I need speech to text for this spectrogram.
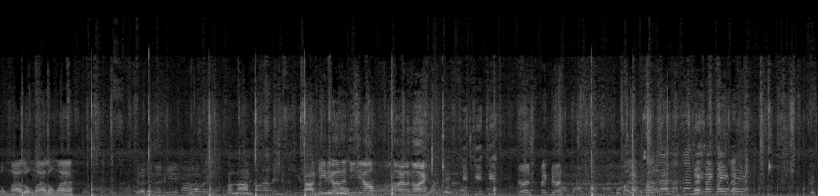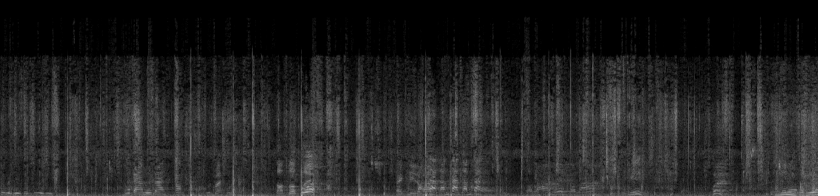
ลงมาลงมาลงมา ขาทีเดียวนาทีเดียวเอาหน่อยเอาหน่อยชิดชิดชิดเดินเป๊กเดินเป๊กเป๊กเป๊กเป๊กดูกลางดูกลางตอบตอบตัวเป๊กดีนะตัดหลังตัดหลังตัดนี่หนึ่งเพื่อ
